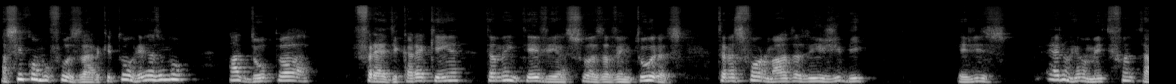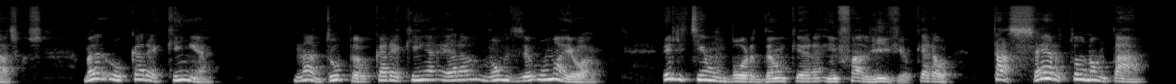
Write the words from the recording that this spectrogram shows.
Assim como o Fusarca e Torresmo, a dupla Fred Carequinha também teve as suas aventuras transformadas em gibi. Eles eram realmente fantásticos. Mas o Carequinha, na dupla, o Carequinha era, vamos dizer, o maior. ele tinha um bordão que era infalível, que era o tá certo ou não tá?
